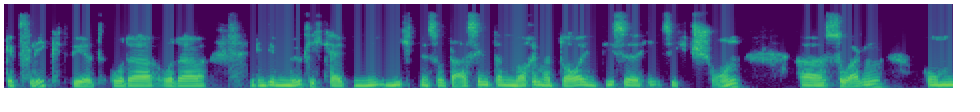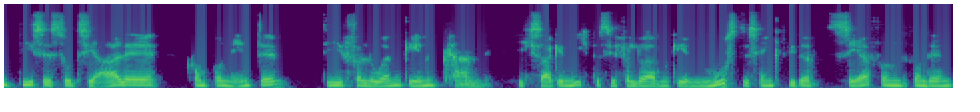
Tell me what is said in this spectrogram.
gepflegt wird oder, oder wenn die Möglichkeiten nicht mehr so da sind, dann mache ich mir da in dieser Hinsicht schon äh, sorgen, um diese soziale Komponente, die verloren gehen kann. Ich sage nicht, dass sie verloren gehen muss. Das hängt wieder sehr von, von den,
